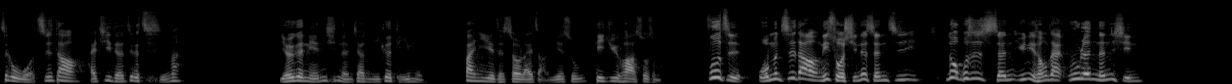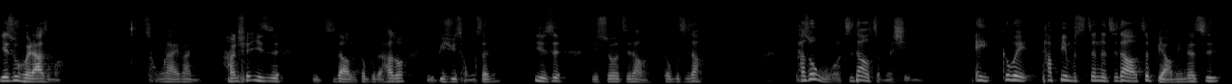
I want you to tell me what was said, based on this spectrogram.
这个我知道，还记得这个词吗？有一个年轻人叫尼哥底姆，半夜的时候来找耶稣。第一句话说什么？夫子，我们知道你所行的神迹，若不是神与你同在，无人能行。耶稣回答什么？重来吧，你。好像意思你知道了都不知道。他说你必须重生，意思是你所有知道都不知道。他说我知道怎么行。哎，各位，他并不是真的知道，这表明的是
